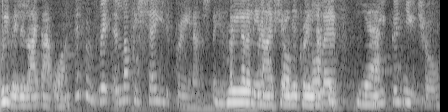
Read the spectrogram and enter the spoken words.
we really like that one. This one's re- a lovely shade of green actually. It's Really like kind of nice shade of green. I think- Olive, yeah. good neutral.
